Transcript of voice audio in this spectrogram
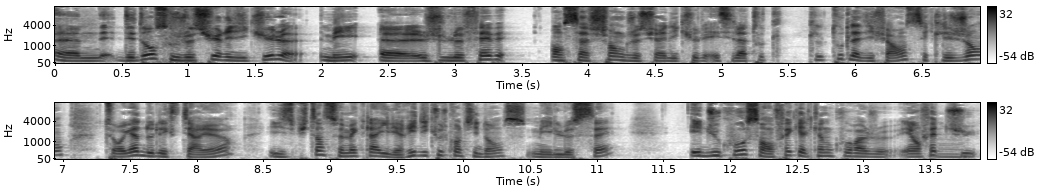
Euh, des danses où je suis ridicule, mais euh, je le fais en sachant que je suis ridicule. Et c'est là toute, toute la différence, c'est que les gens te regardent de l'extérieur, ils disent putain ce mec là il est ridicule quand il danse, mais il le sait. Et du coup ça en fait quelqu'un de courageux. Et en fait tu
